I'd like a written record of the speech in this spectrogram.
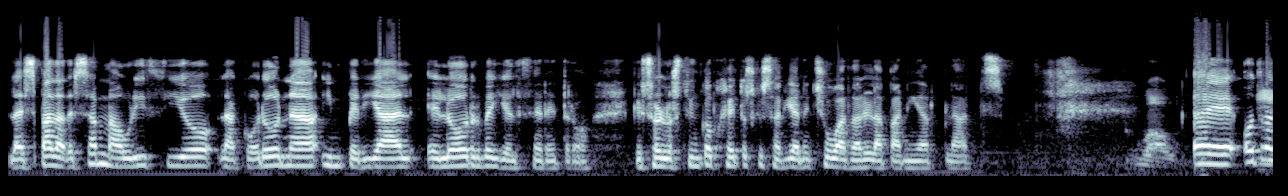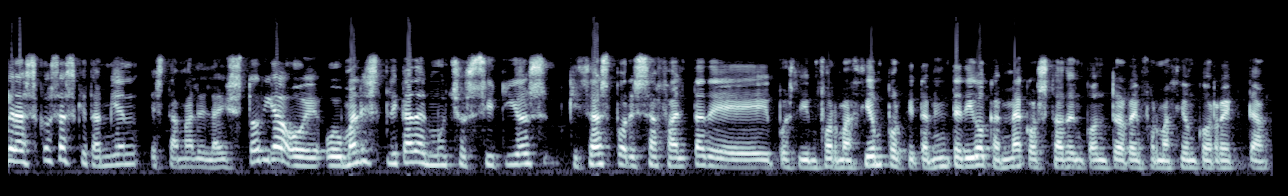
la espada de San Mauricio, la corona imperial, el orbe y el céretro, que son los cinco objetos que se habían hecho guardar en la Panierplatz. Eh, otra de las cosas que también está mal en la historia o, mal explicada en muchos sitios, quizás por esa falta de, pues, de información, porque también te digo que a mí me ha costado encontrar la información correcta.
